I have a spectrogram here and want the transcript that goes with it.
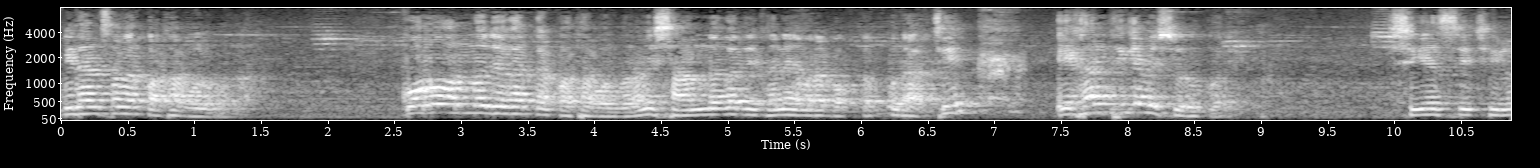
বিধানসভার কথা বলব না। কোনো অন্য জায়গাকার কথা বলব না। আমি সামনগর যেখানে আমরা বক্তব্য রাখছি, এখান থেকে আমি শুরু করি। সিএসসি ছিল,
